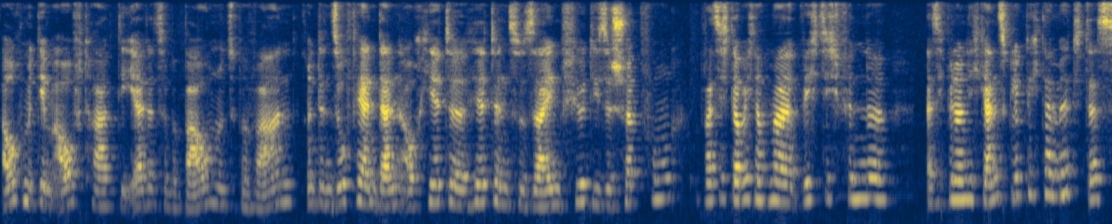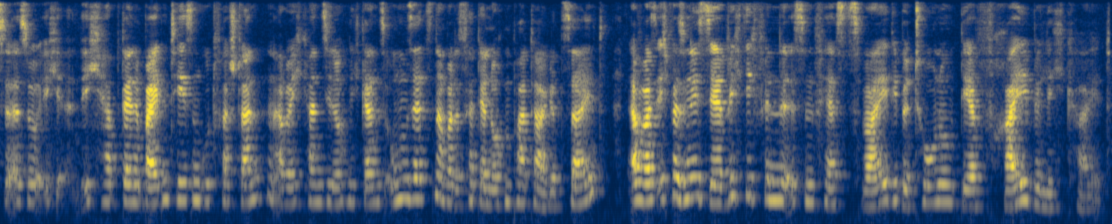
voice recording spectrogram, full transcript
auch mit dem Auftrag, die Erde zu bebauen und zu bewahren. Und insofern dann auch Hirte, Hirtin zu sein für diese Schöpfung was ich glaube ich nochmal wichtig finde, also ich bin noch nicht ganz glücklich damit, dass, also ich, ich habe deine beiden Thesen gut verstanden, aber ich kann sie noch nicht ganz umsetzen, aber das hat ja noch ein paar Tage Zeit. Aber was ich persönlich sehr wichtig finde, ist in Vers 2 die Betonung der Freiwilligkeit.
